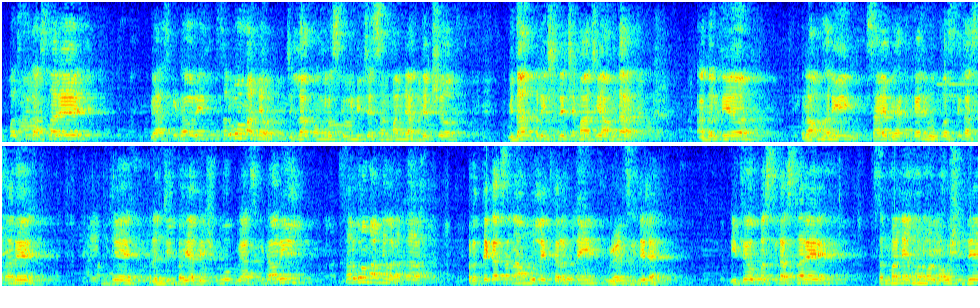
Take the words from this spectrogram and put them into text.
उपस्थित असणारे व्यासपीठावरील सर्व मान्यवर जिल्हा काँग्रेस कमिटीचे सन्मान्य अध्यक्ष विधान परिषदेचे माजी आमदार आदरणीय रामहरी साहेब या ठिकाणी उपस्थित असणारे आमचे रणजित भैया देशमुख व्यासपीठावरील सर्व मान्यवर. आता प्रत्येकाचा नामोल्लेख करत नाही वेळ झालेला आहे. इथे उपस्थित असणारे सन्मान्य मनोहर भाऊ शिंदे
